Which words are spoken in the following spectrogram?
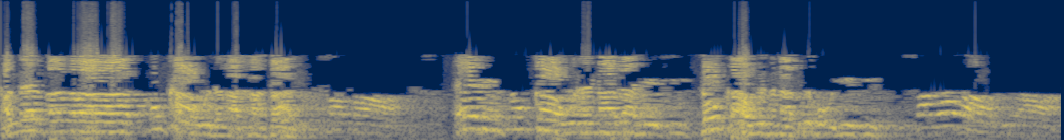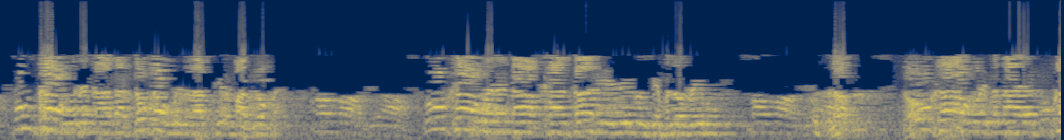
ခန္ဓာကန္တရာဒုက္ခဝေဒနာခံစားတယ်မှန်ပါ အဲ့ဒီဒုက္ခဝေဒနာကနေပြီးဒုက္ခဝေဒနာဖြစ်ဖို့အရေးကြီးမှန်တော့ပါဗျာဒုက္ခဝေဒနာကဒုက္ခဝေဒနာဖြစ်မှတော့မယ်မှန်ပါဗျာဒုက္ခဝေဒနာခံစားနေလို့ရှိရင်မလွတ်သေးဘူးမှန်ပါဗျာနော်ဒုက္ခဝေဒနာရဲ့ဒုက္ခ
